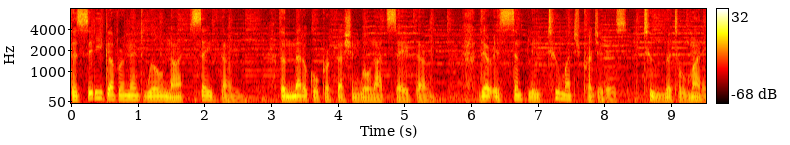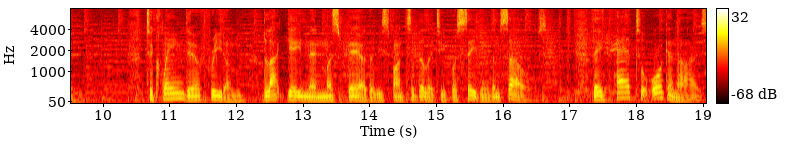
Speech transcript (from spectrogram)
The city government will not save them. The medical profession will not save them. There is simply too much prejudice, too little money. To claim their freedom, black gay men must bear the responsibility for saving themselves. They had to organize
